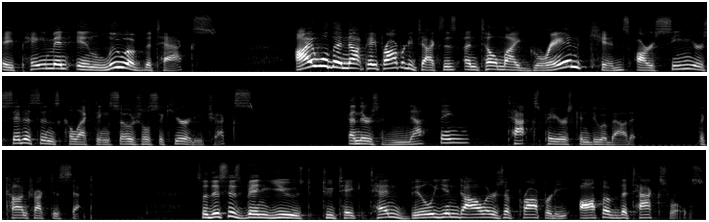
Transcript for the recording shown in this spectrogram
a payment in lieu of the tax I will then not pay property taxes until my grandkids are senior citizens collecting Social Security checks. And there's nothing taxpayers can do about it. The contract is set. So this has been used to take $10 billion of property off of the tax rolls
